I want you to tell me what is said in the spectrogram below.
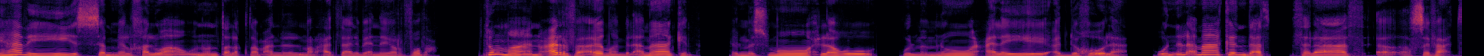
هذه هي تسمي الخلوة وننطلق طبعا للمرحلة الثانية بأنه يرفضها. ثم نعرفه أيضا بالأماكن المسموح له والممنوع عليه الدخول وأن الأماكن ذات ثلاث آه، صفات.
